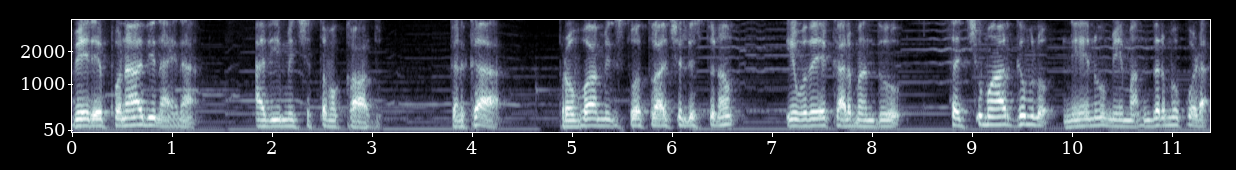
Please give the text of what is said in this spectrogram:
వేరే పునాది నాయన అది మీ చిత్తము కాదు. కనుక ప్రభువా మీకు స్తోత్రాలు చెల్లిస్తున్నాం. ఈ ఉదయకాలమందు సత్య మార్గంలో నేను మేమందరము కూడా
